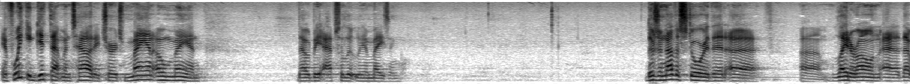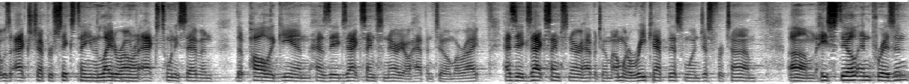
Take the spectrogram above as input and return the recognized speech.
If we could get that mentality, church, man, oh man, that would be absolutely amazing. There's another story that uh, um, later on, uh, that was Acts chapter 16, and later on in Acts 27, that Paul again has the exact same scenario happen to him, all right? Has the exact same scenario happen to him. I'm going to recap this one just for time. Um, he's still in prison.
